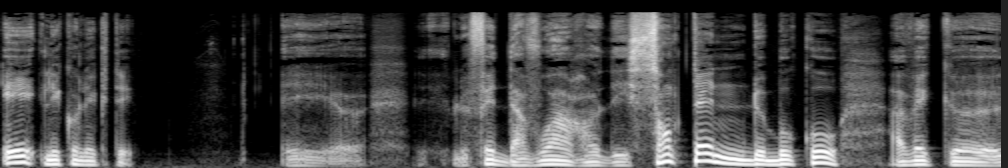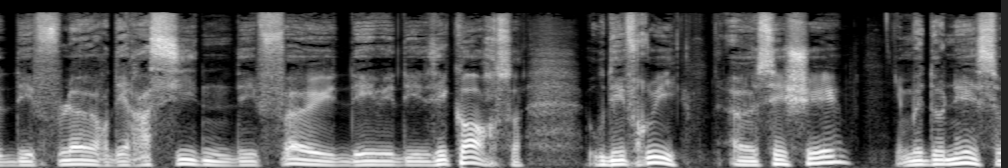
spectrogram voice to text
et les collecter. Et euh, le fait d'avoir des centaines de bocaux avec euh, des fleurs, des racines, des feuilles, des, écorces ou des fruits euh, séchés, me donnait ce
